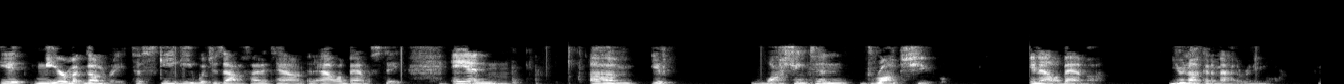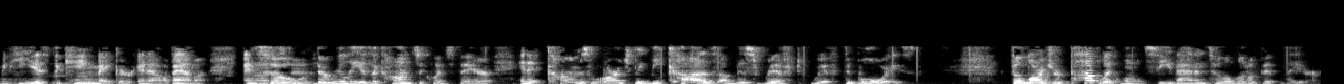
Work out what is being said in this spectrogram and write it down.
i near Montgomery, Tuskegee, which is outside of town, and Alabama State. And Mhm. um, if Washington drops you in Alabama, you're not going to matter anymore. I mean, he is the kingmaker in Alabama. And so there really is a consequence there, and it comes largely because of this rift with Du Bois. The larger public won't see that until a little bit later.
